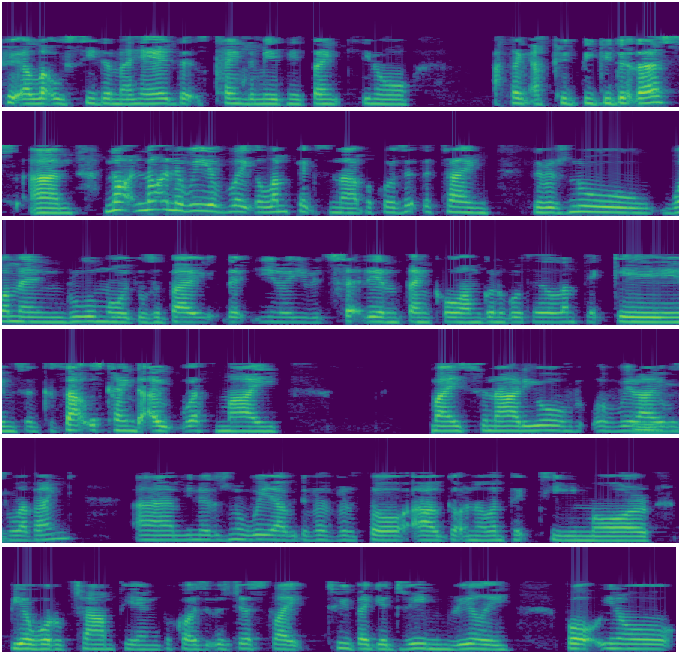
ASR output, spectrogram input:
put a little seed in my head that's kind of made me think, you know, I think I could be good at this. And not, not in a way of like Olympics and that, because at the time there was no women role models about that, you know, you would sit there and think, oh, I'm going to go to the Olympic Games. And cause that was kind of out with my, my scenario of, of where mm. I was living. Um, you know, there's no way I would have ever thought I'll get an Olympic team or be a world champion because it was just like too big a dream, really. But, you know,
